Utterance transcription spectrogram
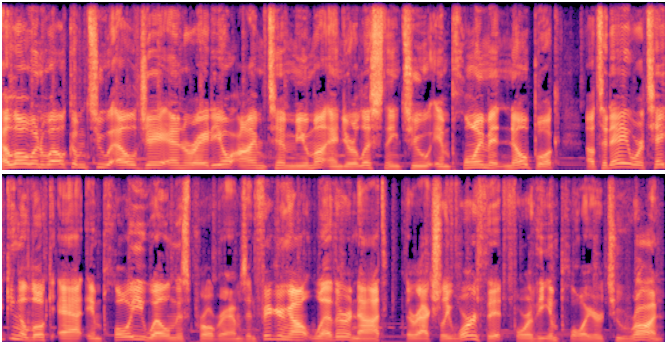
Hello and welcome to LJN Radio. I'm Tim Muma and you're listening to Employment Notebook. Now, today we're taking a look at employee wellness programs and figuring out whether or not they're actually worth it for the employer to run.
